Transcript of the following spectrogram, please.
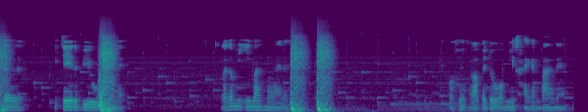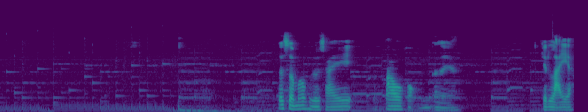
เตอร์ JW นะฮะแล้วก็มีอีกมากมายนะโอเคเราไปดูว่ามีใครกันบ้างเนี่ยแล้วส่วนมากผมจะใช้เป้าของอะไรนะเกนไลท์อะ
